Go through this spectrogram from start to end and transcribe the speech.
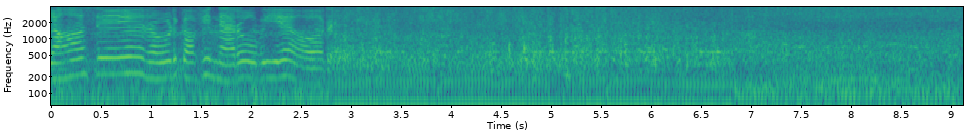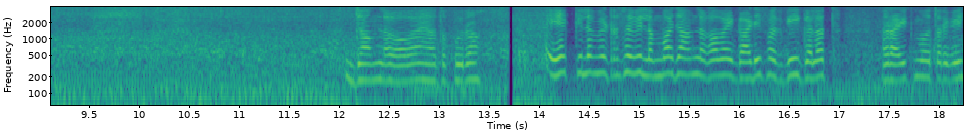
यहाँ से रोड काफ़ी नैरो हो गई है और जाम लगा हुआ है यहाँ तो पूरा। एक किलोमीटर से भी लंबा जाम लगा हुआ है गाड़ी फंस गई गलत राइट में उतर गई।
